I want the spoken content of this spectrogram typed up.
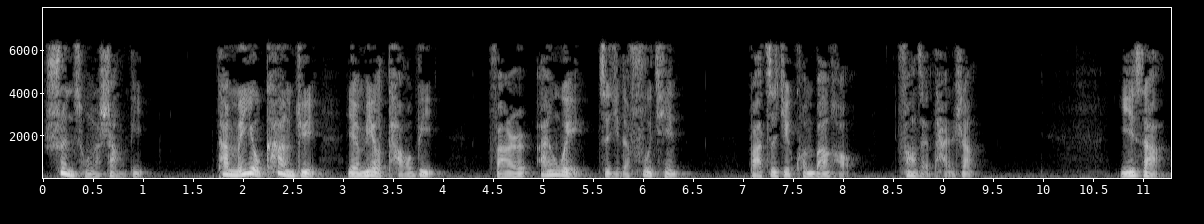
顺从了上帝。他没有抗拒，也没有逃避，反而安慰自己的父亲，把自己捆绑好，放在坛上。以撒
